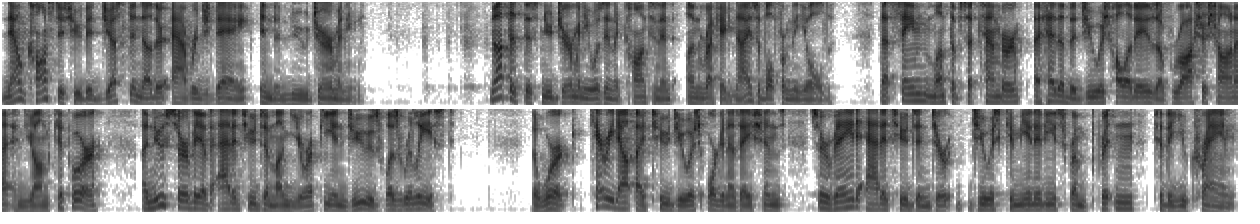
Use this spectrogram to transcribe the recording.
now constituted just another average day in the New Germany. Not that this New Germany was in a continent unrecognizable from the old. That same month of September, ahead of the Jewish holidays of Rosh Hashanah and Yom Kippur, a new survey of attitudes among European Jews was released. The work, carried out by two Jewish organizations, surveyed attitudes in Jer- Jewish communities from Britain to the Ukraine.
